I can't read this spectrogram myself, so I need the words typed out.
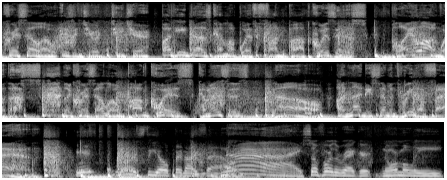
Chris Ello isn't your teacher, but he does come up with fun pop quizzes. Play along with us. The Chris Ello pop quiz commences now on 97.3 The Fan. It was the open I found. Nice. So for the record, normally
